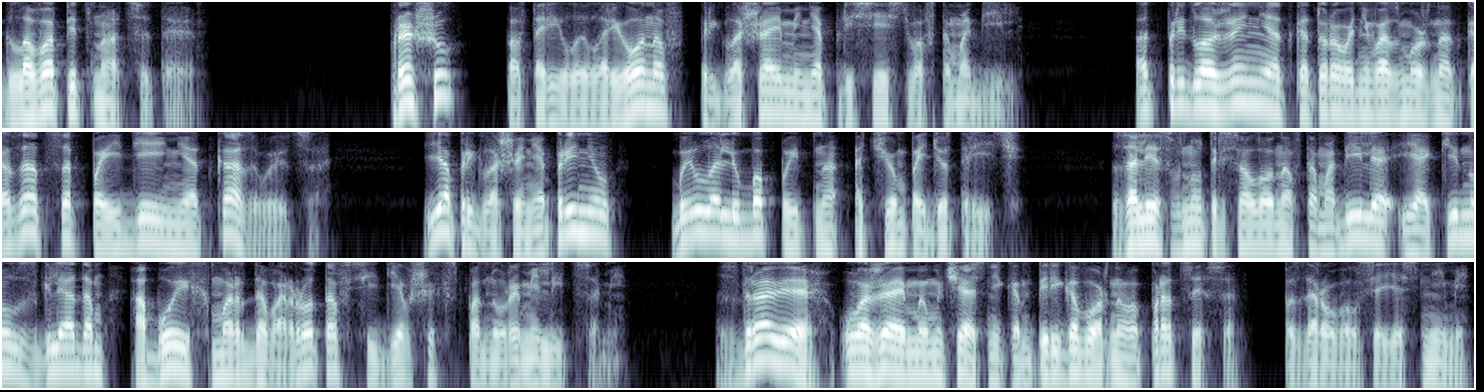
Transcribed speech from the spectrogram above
Глава 15. «Прошу», — повторил Иларионов, приглашая меня присесть в автомобиль. От предложения, от которого невозможно отказаться, по идее не отказываются. Я приглашение принял, было любопытно, о чем пойдет речь. Залез внутрь салона автомобиля и окинул взглядом обоих мордоворотов, сидевших с понурыми лицами. «Здравия уважаемым участникам переговорного процесса», — поздоровался я с ними.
